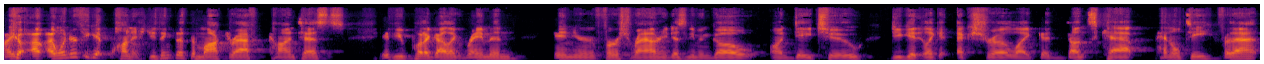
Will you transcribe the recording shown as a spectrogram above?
I, I wonder if you get punished. Do you think that the mock draft contests, if you put a guy like Raimann in your first round and he doesn't even go on day two, Do you get like an extra like a dunce cap penalty for that?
